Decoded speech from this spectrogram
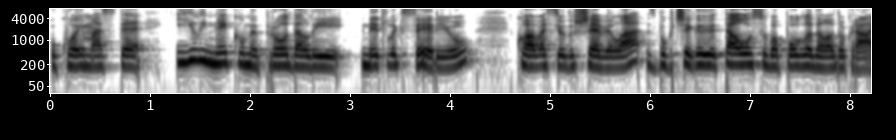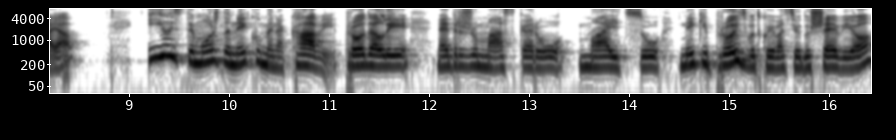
u kojima ste ili nekome prodali Netflix seriju koja vas je oduševila, zbog čega ju je ta osoba pogledala do kraja, ili ste možda nekome na kavi prodali najdržu maskaru, majicu, neki proizvod koji vas je oduševio,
